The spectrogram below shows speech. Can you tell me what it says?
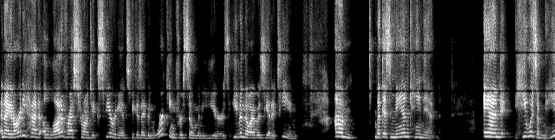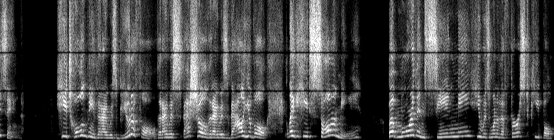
And I had already had a lot of restaurant experience because I'd been working for so many years, even though I was yet a teen. Um, but this man came in and he was amazing. He told me that I was beautiful, that I was special, that I was valuable. Like he saw me, but more than seeing me, he was one of the first people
